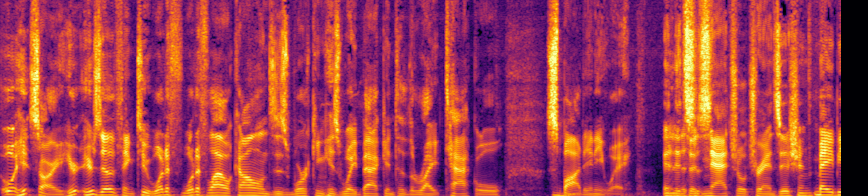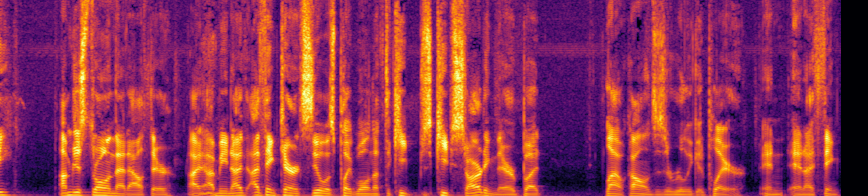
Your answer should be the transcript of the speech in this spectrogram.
Oh, he- sorry. Here, here's the other thing too. What if what if La'el Collins is working his way back into the right tackle spot mm-hmm. anyway, And, it's a is- natural transition? Maybe. I'm just throwing that out there. I, I mm-hmm. mean, I, I think Terence Steele has played well enough to keep keep starting there, but La'el Collins is a really good player, and and I think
